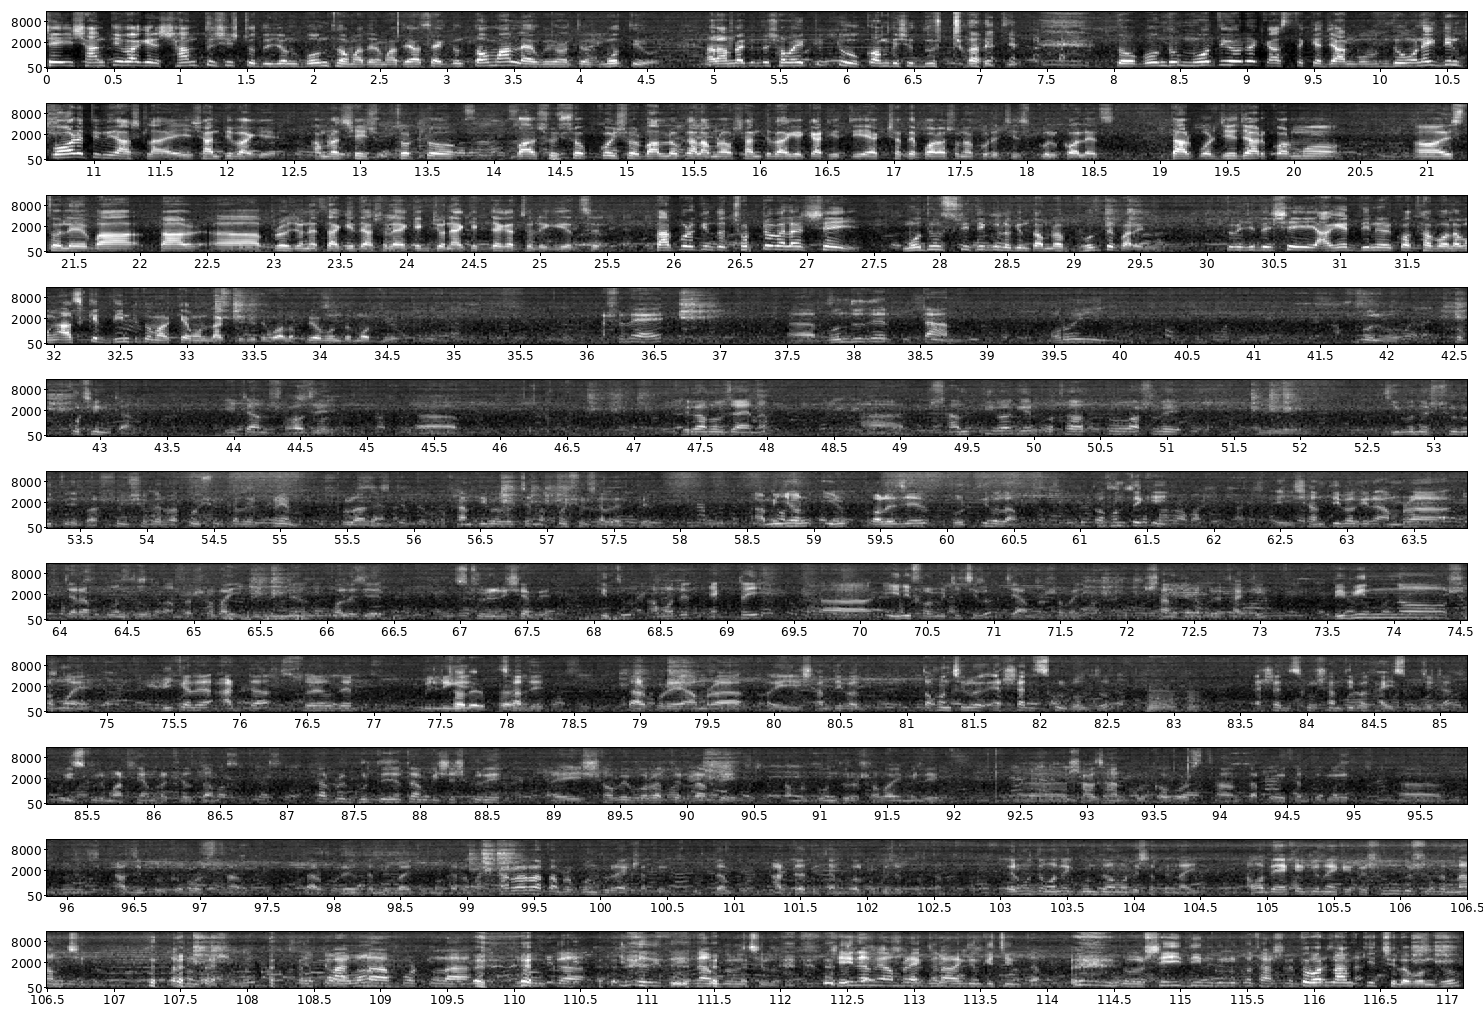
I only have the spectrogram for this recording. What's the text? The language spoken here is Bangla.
সেই শান্তিবাগের শান্তশিষ্ট দুজন বন্ধু আমাদের মাঝে আছে একজন তমাল একজন মতিউর। আর আমরা কিন্তু সবাই একটু একটু কম বেশি দুষ্ট আর কি। তো বন্ধু মতিউরের কাছ থেকে জানব। বন্ধু অনেকদিন পরে তুমি আসলা এই শান্তিবাগে। আমরা সেই ছোট্ট বা শৈশব কৈশোর বাল্যকাল আমরা শান্তিবাগে কাটিয়েছি একসাথে পড়াশোনা করেছি স্কুল কলেজ। তারপর যে যার কর্ম স্থলে বা তার আহ, প্রয়োজনের তাগিদে আসলে এক একজন এক এক জায়গায় চলে গিয়েছে। তারপরে কিন্তু ছোট্টবেলার সেই মধুর স্মৃতিগুলো কিন্তু আমরা ভুলতে পারিনি। তুমি যদি সেই আগের দিনের কথা বলো এবং আজকের দিনটা তোমার কেমন লাগছে যদি বলো, প্রিয় বন্ধু মতিও আসলে বন্ধুদের টান বড়ই বলব, খুব কঠিন টান। এই টান সহজে ফেরানো যায় না। আর শান্তিবাগের কথা তো আসলে জীবনের শুরুতে বা শৈশবের বা কৈশোরকালের প্রেম ভোলা যায় না। শান্তিবাগ হচ্ছে আমার কৈশোরকালের প্রেম। আমি যখন ইউ- কলেজে ভর্তি হলাম তখন থেকেই এই শান্তিবাগের আমরা যারা বন্ধু আমরা সবাই বিভিন্ন কলেজের স্টুডেন্ট হিসেবে কিন্তু আমাদের একটাই ইউনিফর্মিটি ছিল যে আমরা সবাই শান্তিনগরে থাকি। বিভিন্ন সময়ে বিকালের আড্ডা সোহেলদের বিল্ডিং ছাদের, হ্যাঁ। ছাদে তারপরে আমরা ওই শান্তিবাগ তখন ছিল এরশাদ স্কুল বলতো। হ্যাঁ হ্যাঁ। Ershad school Shantibag high school যেটা ওই স্কুলের মাঠে আমরা খেলতাম। তারপরে ঘুরতে যেতাম বিশেষ করে এই সবে বরাতের রাতে আমরা বন্ধুরা সবাই মিলে শাহজাহানপুর কবরস্থান তারপর এখান থেকে আজিমপুর কবরস্থান তারপরে এখান থেকে বাইতুল মোকাররমা সারা রাত আমরা বন্ধুরা একসাথে ঘুরতাম আড্ডা দিতাম গল্প গুজব করতাম। এর মধ্যে অনেক বন্ধু আমাদের সাথে নাই। আমাদের এক একজন এক একটা সুন্দর সুন্দর নাম ছিল। তখনকার সময়। পাগলা পটলা নৌকা ইত্যাদি ইত্যাদি নামগুলো ছিল। সেই নামে আমরা একজন আরেকজনকে চিনতাম। তো সেই দিনগুলোর কথা আসলে তোমার নাম কি ছিল বন্ধু?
